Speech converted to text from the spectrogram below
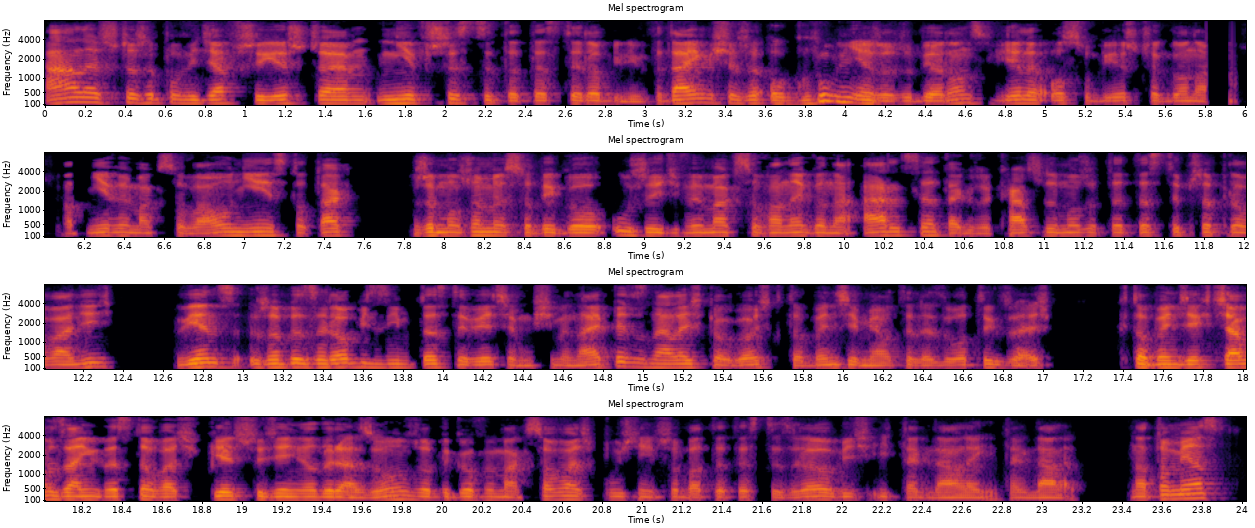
ale szczerze powiedziawszy, jeszcze nie wszyscy te testy robili. Wydaje mi się, że ogólnie rzecz biorąc, wiele osób jeszcze go na przykład nie wymaksowało. Nie jest to tak, że możemy sobie go użyć wymaksowanego na arce, także każdy może te testy przeprowadzić. Więc żeby zrobić z nim testy, wiecie, musimy najpierw znaleźć kogoś, kto będzie miał tyle złotych rzeźb, kto będzie chciał zainwestować w pierwszy dzień od razu, żeby go wymaksować, później trzeba te testy zrobić i tak dalej, i tak dalej. Natomiast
